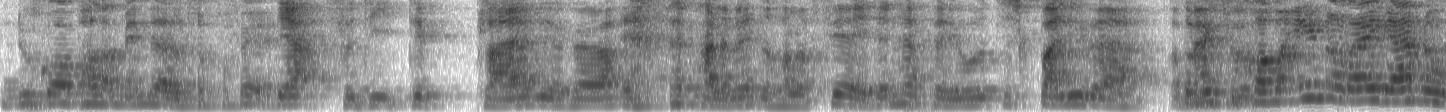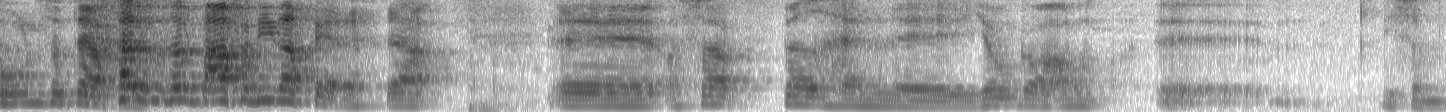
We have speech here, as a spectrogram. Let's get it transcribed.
nu går parlamentet altså på ferie. Ja, fordi det plejer vi at gøre. Parlamentet holder ferie i den her periode. Det skal bare lige være Så hvis du kommer ind, og der ikke er nogen, Så derfor- så er det sådan bare fordi, der er ferie. Ja. Øh, og så bad han øh, Juncker om, øh, ligesom,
